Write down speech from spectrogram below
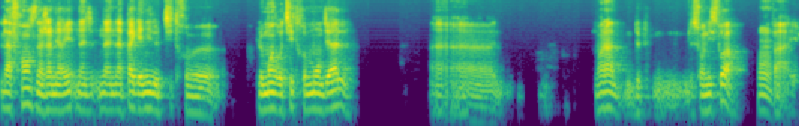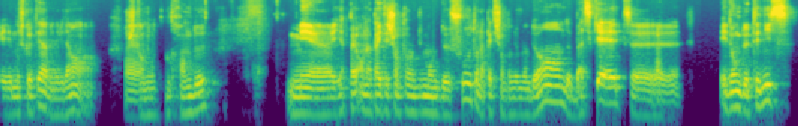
la France n'a jamais n'a pas gagné de titre, euh, le moindre titre mondial, euh, voilà, de, son histoire. Hmm. Enfin, il y avait les mousquetaires, bien évidemment, jusqu'en 1932. Mais euh, y a pas, on n'a pas été champion du monde de foot, on n'a pas été champion du monde de hand, de basket, et donc de tennis.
